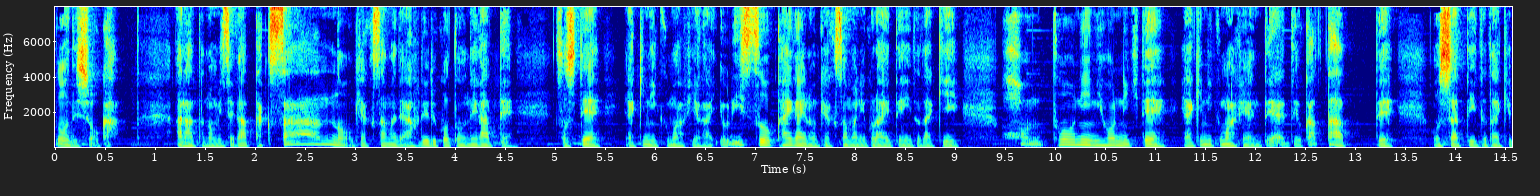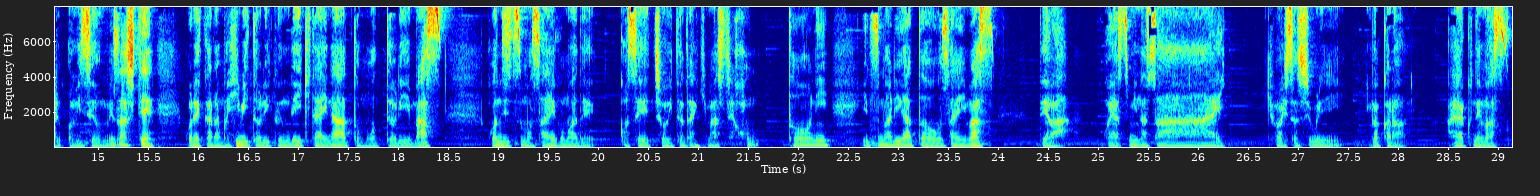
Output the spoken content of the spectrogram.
どうでしょうか？あなたのお店がたくさんのお客様で溢れることを願ってそして焼肉マフィアがより一層海外のお客様にご来店いただき本当に日本に来て焼肉マフィアに出会えてよかったっておっしゃっていただけるお店を目指してこれからも日々取り組んでいきたいなと思っております。本日も最後までご清聴いただきまして本当にいつもありがとうございます。ではおやすみなさい。今日は久しぶりに今から早く寝ます。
